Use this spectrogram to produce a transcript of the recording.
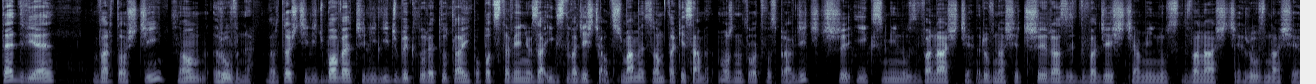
te dwie wartości są równe. Wartości liczbowe, czyli liczby, które tutaj po podstawieniu za x20 otrzymamy, są takie same. Można to łatwo sprawdzić. 3x minus 12 równa się 3 razy 20 minus 12 równa się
